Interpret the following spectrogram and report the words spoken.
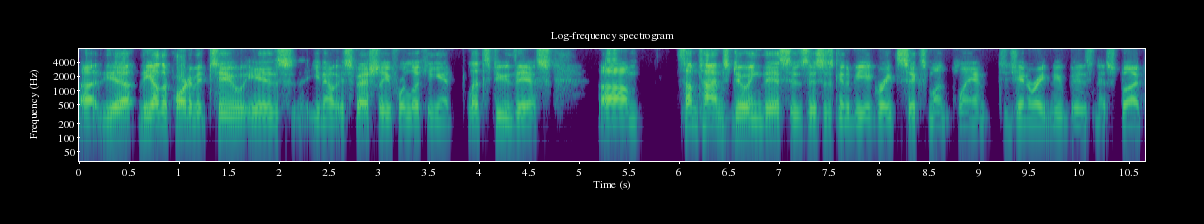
Uh, the, the other part of it too is, you know, especially if we're looking at let's do this. Um, sometimes doing this is this is going to be a great six month plan to generate new business. But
